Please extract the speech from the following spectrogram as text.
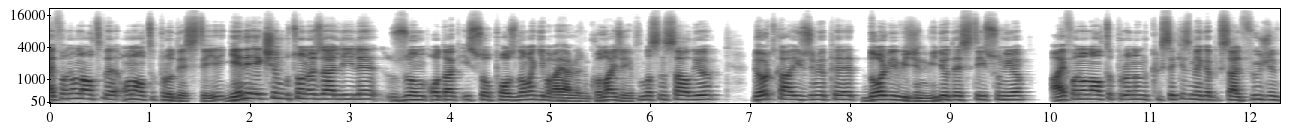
iPhone 16 ve 16 Pro desteği yeni Action buton özelliğiyle zoom, odak, ISO, pozlama gibi ayarların kolayca yapılmasını sağlıyor. 4K 120p Dolby Vision video desteği sunuyor iPhone 16 Pro'nun 48 megapiksel Fusion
